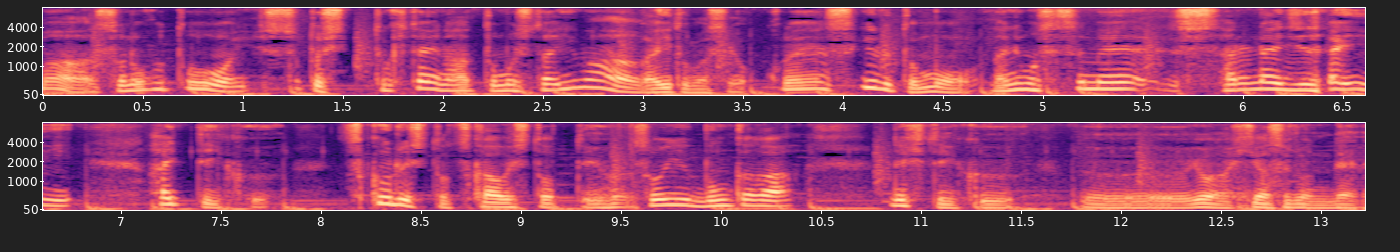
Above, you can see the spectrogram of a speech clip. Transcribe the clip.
まあそのことをちょっと知っておきたいなと思う人は今がいいと思いますよ。これ過ぎるともう何も説明されない時代に入っていく作る人使う人っていうそういう文化ができていくような気がするんで。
